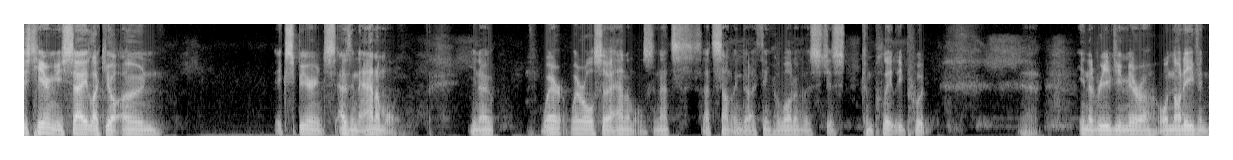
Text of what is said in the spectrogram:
just hearing you say like your own experience as an animal you know we're we're also animals and that's that's something that i think a lot of us just completely put uh, in the rearview mirror or not even.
